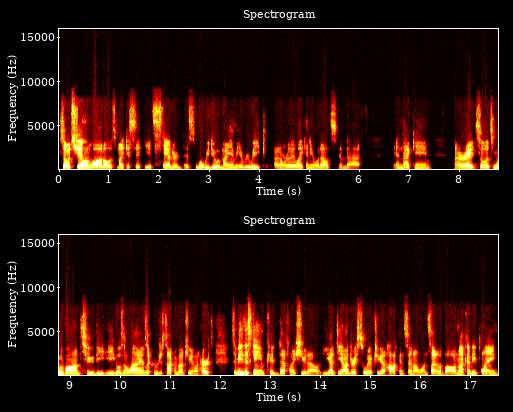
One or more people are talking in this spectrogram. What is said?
So it's Jaylen Waddle, it's Mike Gesicki, it's standard. It's what we do with Miami every week. I don't really like anyone else in that in that game. All right, so let's move on to the Eagles and Lions, like we were just talking about Jalen Hurts. To me, this game could definitely shoot out. You got D'Andre Swift, you got Hockenson on one side of the ball. I'm not going to be playing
